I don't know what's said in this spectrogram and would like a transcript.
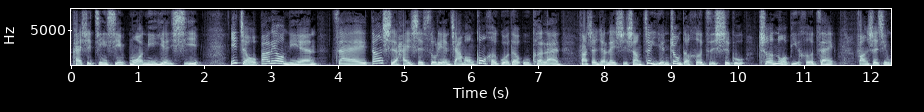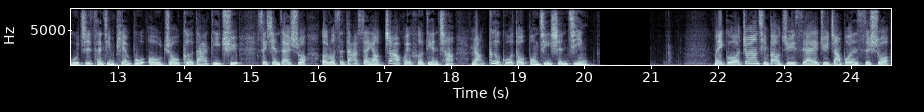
开始进行模拟演习。一九八六年，在当时还是苏联加盟共和国的乌克兰，发生人类史上最严重的核子事故——车诺比核灾，放射性物质曾经遍布欧洲各大地区。所以现在说，俄罗斯打算要炸毁核电厂，让各国都绷紧神经。美国中央情报局 CIA 局长伯恩斯说，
